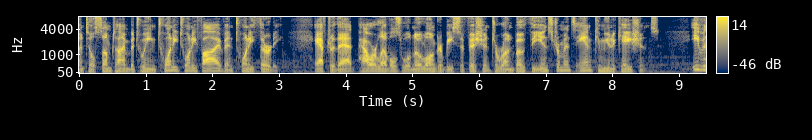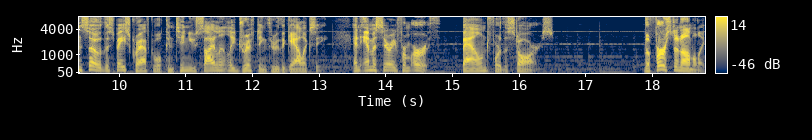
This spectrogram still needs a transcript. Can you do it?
until sometime between 2025 and 2030. After that, power levels will no longer be sufficient to run both the instruments and communications. Even so, the spacecraft will continue silently drifting through the galaxy, an emissary from Earth, bound for the stars. The first anomaly.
